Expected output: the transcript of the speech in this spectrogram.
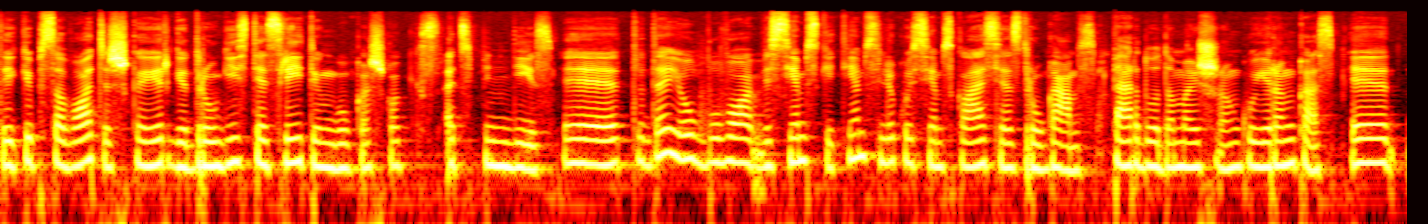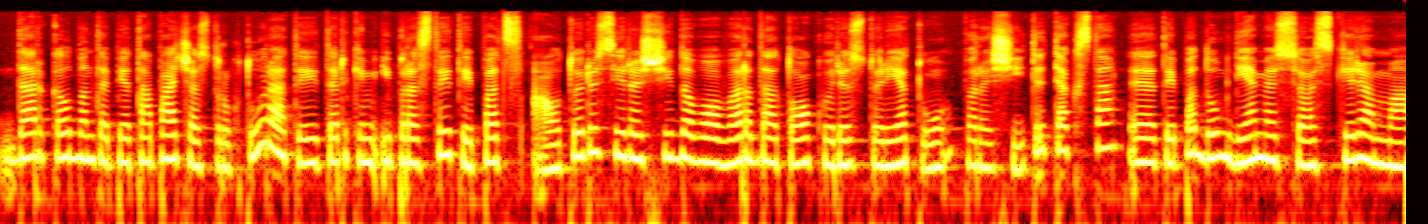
Tai kaip savotiška irgi draugystės reitingų kažkoks atspindys. E, tada jau buvo visiems kitiems likusiems klasės draugams perduodama iš rankų į rankas. E, dar kalbant apie tą pačią struktūrą, tai tarkim įprastai taip pats autorius įrašydavo vardą to, kuris turėtų parašyti tekstą. E, taip pat daug dėmesio skiriama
